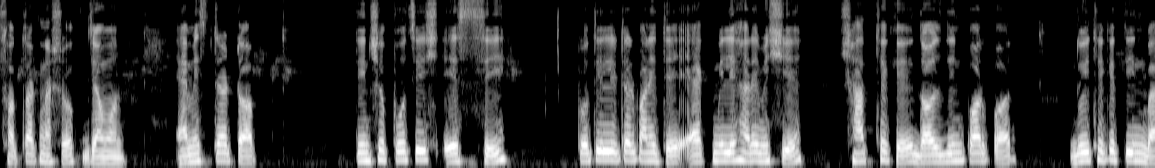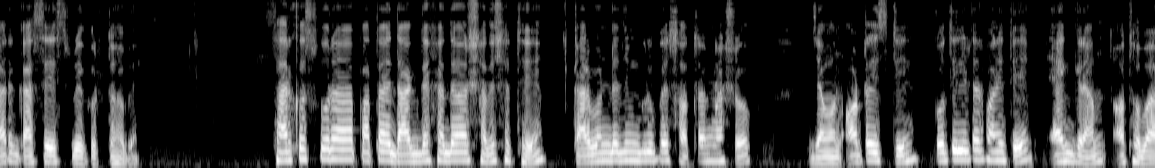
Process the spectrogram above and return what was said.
ছত্রাকনাশক, যেমন অ্যামিস্টার টপ, তিনশো পঁচিশ এসসি প্রতি লিটার পানিতে এক মিলি হারে মিশিয়ে সাত থেকে দশ দিন পর পর দুই থেকে তিনবার গাছে স্প্রে করতে হবে। সার্কোস্পোরা পাতায় দাগ দেখা দেওয়ার সাথে সাথে কার্বনডাজিম গ্রুপের ছত্রাকনাশক, যেমন অটোস্টিন, প্রতি লিটার পানিতে এক গ্রাম অথবা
